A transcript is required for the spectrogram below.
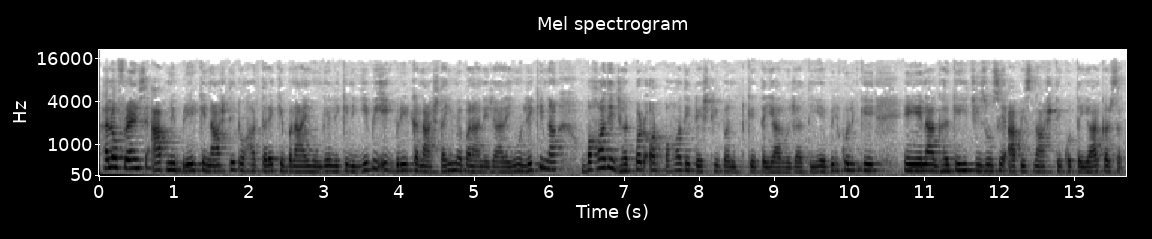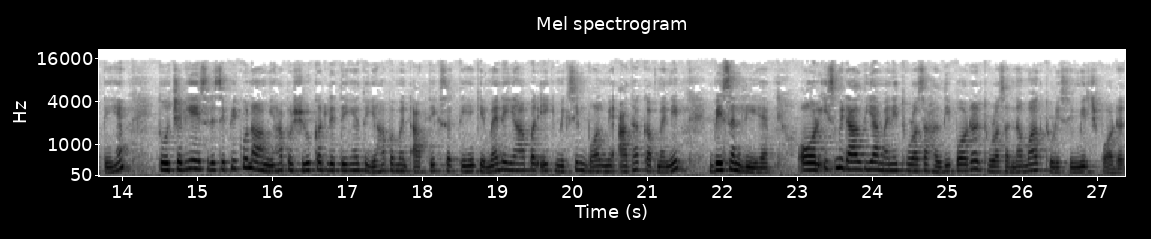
हेलो फ्रेंड्स आपने ब्रेड के नाश्ते तो हर तरह के बनाए होंगे, लेकिन ये भी एक ब्रेड का नाश्ता ही मैं बनाने जा रही हूँ। लेकिन ना, बहुत ही झटपट और बहुत ही टेस्टी बन के तैयार हो जाती है। बिल्कुल के, ये ना घर के ही चीज़ों से आप इस नाश्ते को तैयार कर सकते हैं। तो चलिए इस रेसिपी को ना हम यहाँ पर शुरू कर लेते हैं। तो यहाँ पर मैं, आप देख सकते हैं कि मैंने यहाँ पर एक मिक्सिंग बॉल में आधा कप मैंने बेसन ली है। और इसमें डाल दिया मैंने थोड़ा सा हल्दी पाउडर थोड़ा सा नमक थोड़ी सी मिर्च पाउडर।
